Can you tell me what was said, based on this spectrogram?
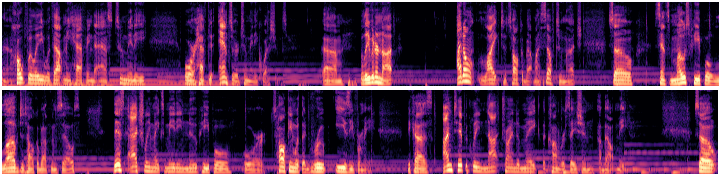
uh, hopefully, without me having to ask too many or have to answer too many questions. Um, believe it or not, I don't like to talk about myself too much. So, since most people love to talk about themselves, this actually makes meeting new people or talking with a group easy for me because I'm typically not trying to make the conversation about me. So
